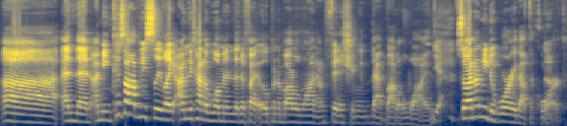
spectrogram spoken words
uh, and then I mean, because obviously, like I'm the kind of woman that if I open a bottle of wine, I'm finishing that bottle of wine. Yeah. So I don't need to worry about the cork.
